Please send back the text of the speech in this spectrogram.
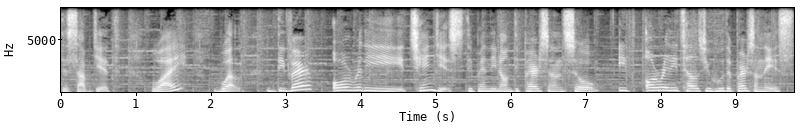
the subject. Why? Well, the verb already changes depending on the person, so it already tells you who the person is.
